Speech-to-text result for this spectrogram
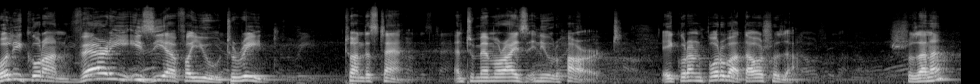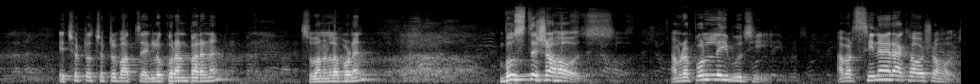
holy Quran very easier for you to read to understand and to memorize in your heart এই কোরআন পড়বা, তাও সোজা। সোজা না? এই ছোট্ট ছোট্ট বাচ্চা, এগুলো কোরআন পারে না? সুবহানাল্লাহ পড়েন। বুঝতে সহজ। আমরা পড়লেই বুঝি। আবার সিনায় রাখাও সহজ।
